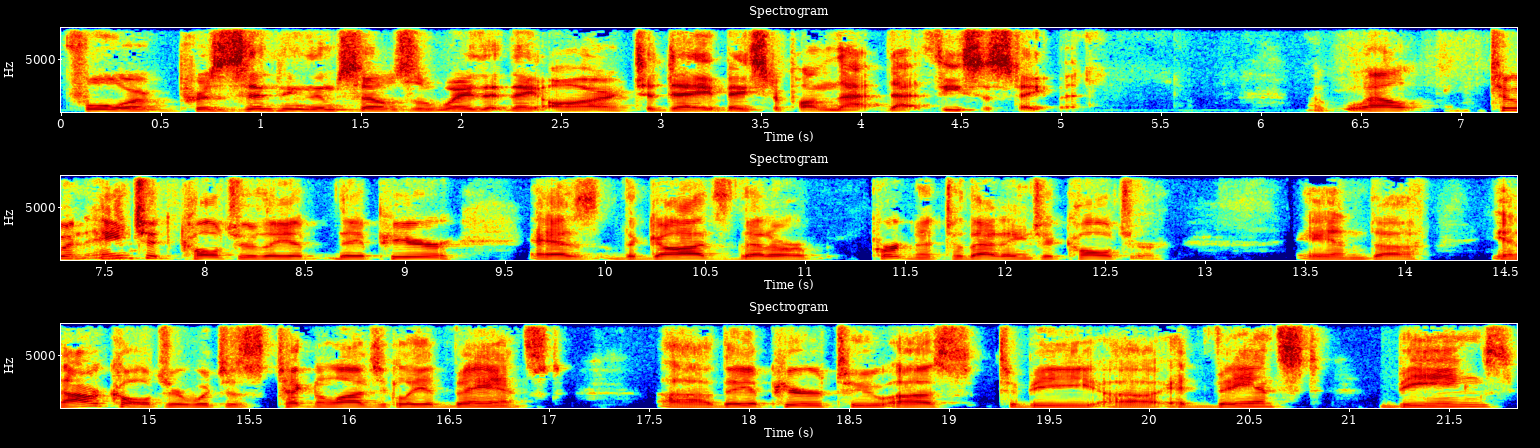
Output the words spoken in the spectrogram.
for presenting themselves the way that they are today, based upon that that thesis statement? Well, to an ancient culture, they they appear as the gods that are pertinent to that ancient culture. And uh, in our culture, which is technologically advanced, uh, they appear to us to be uh, advanced beings.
